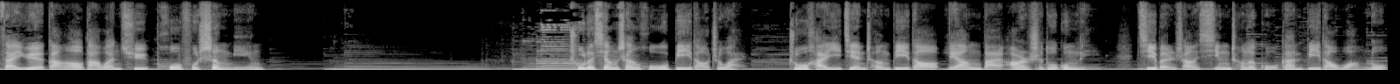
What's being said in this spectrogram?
在粤港澳大湾区颇负盛名。除了香山湖碧道之外，珠海已建成碧道两百二十多公里，基本上形成了骨干碧道网络，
